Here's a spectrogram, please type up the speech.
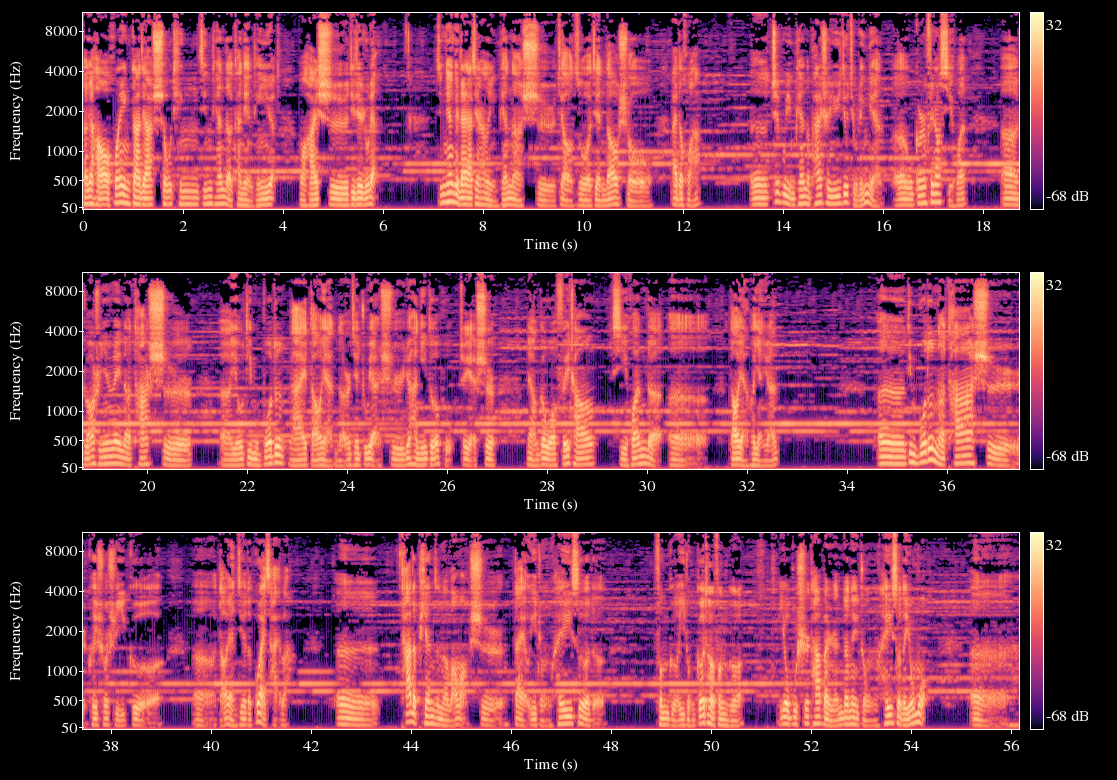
大家好，欢迎大家收听今天的看电影听音乐，我还是 DJ 如脸。今天给大家介绍的影片呢是叫做《剪刀手爱德华》。呃，这部影片呢拍摄于1990年，呃，我个人非常喜欢，呃，主要是因为呢它是呃由蒂姆·波顿来导演的，而且主演是约翰尼·德普，这也是两个我非常。喜欢的呃导演和演员，呃，蒂姆·波顿呢，他是可以说是一个呃导演界的怪才吧，呃，他的片子呢，往往是带有一种黑色的风格，一种哥特风格，又不失他本人的那种黑色的幽默，呃，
